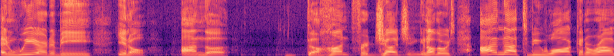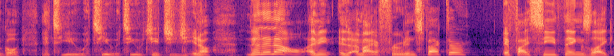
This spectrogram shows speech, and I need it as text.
and we are to be, you know, on the the hunt for judging. In other words, I'm not to be walking around going, "It's you, it's you, it's you, it's you." It's you. you know, no, no, no. I mean, am I a fruit inspector? If I see things like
